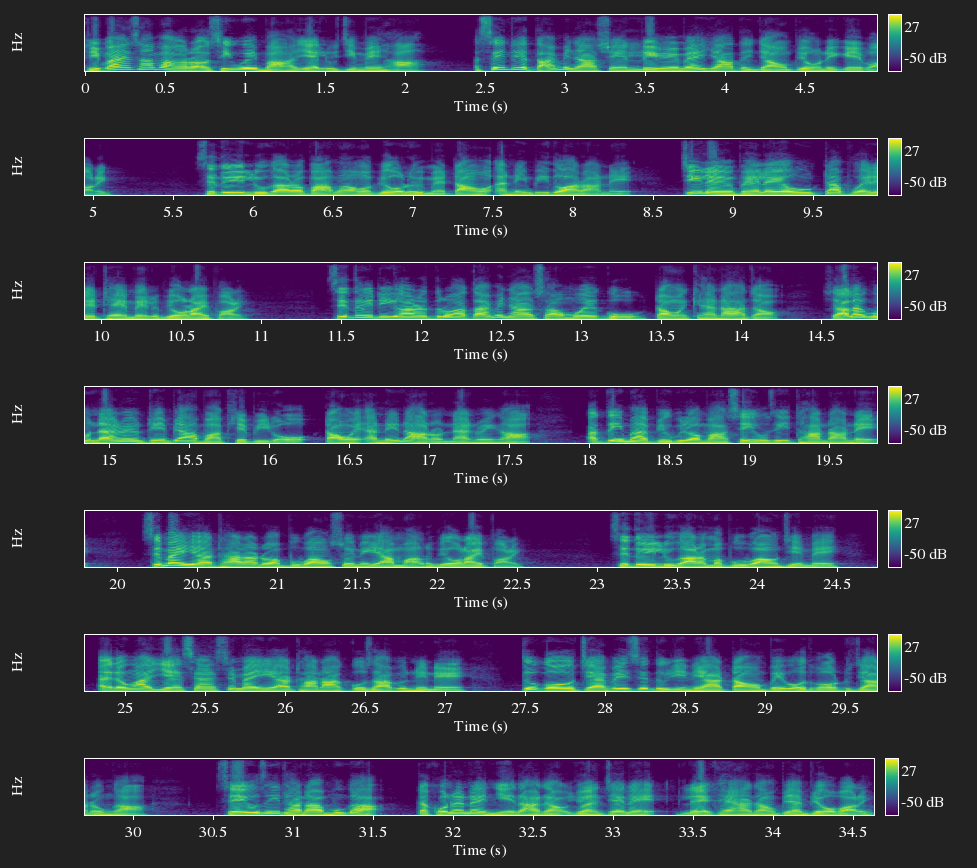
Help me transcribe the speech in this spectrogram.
ဒီပိုင်းစားမှာကတော့အစည်းအဝေးမှာရဲလူကြီးမင်းဟာအစင်းတဲ့တိုင်းပညာရှင်လေရင်ပဲရတဲ့ကြောင်ပြောနေခဲ့ပါတယ်စစ်သူကြီးလူကတော့ဘာမှမပြောလို့ပဲတောင်းအနှင်းပြီးသွားတာနဲ့ကြည်လင်ဘယ်လေုံတက်ဖွဲ့တဲ့ထဲမယ်လို့ပြောလိုက်ပါတယ်စစ်သူကြီးကတော့သူတို့ကတိုင်းပညာဆောင်ပွဲကိုတာဝန်ခံတာကြောင့်ရလက်ကိုနန်းရင်းတင်ပြမှာဖြစ်ပြီးတော့တာဝန်အနှင်းတာတော့နန်းရင်းကအတိမတ်ပြူပြီးတော့မှစေဦးစီးဌာနနဲ့စစ်မဲ့ရဌာနတော့ပူပေါင်းဆွေးနွေးရမှာလို့ပြောလိုက်ပါတယ်စစ်သူကြီးလူကတော့မပူပေါင်းခြင်းပဲအဲတုန်းကရဲဆန်းစစ်မဲ့ရဌာနကိုစားပြုနေနဲ့ သူ့ကိုကြံပေးစစ်သူကြီးနေရာတောင်းပေးဖို့သဘောတူကြတော့ကစေဦးစီးဌာနမှုကတခွန်းနဲ့ညင်းတာကြောင့်ရွမ်ကျဲနဲ့လဲခံရကြောင်းပြန်ပြောပါတယ်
